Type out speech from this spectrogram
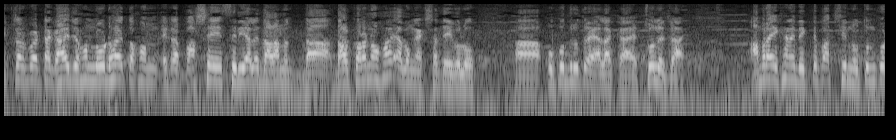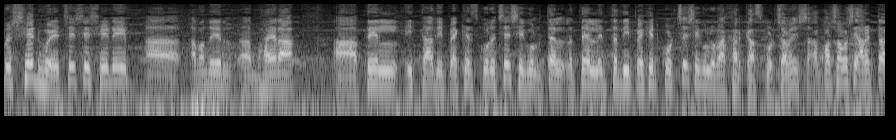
একটার পর একটা গাড়ি যখন লোড হয়, তখন এটা পাশে সিরিয়ালে দাঁড়ানো দাঁড় করানো হয় এবং একসাথে এগুলো উপদ্রুত এলাকায় চলে যায়। আমরা এখানে দেখতে পাচ্ছি নতুন করে শেড হয়েছে। সেই শেডে আমাদের ভাইয়েরা তেল ইত্যাদি প্যাকেজ করেছে। সেগুলো তেল ইত্যাদি প্যাকেট করছে সেগুলো রাখার কাজ করছে। আমি পাশাপাশি আরেকটা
